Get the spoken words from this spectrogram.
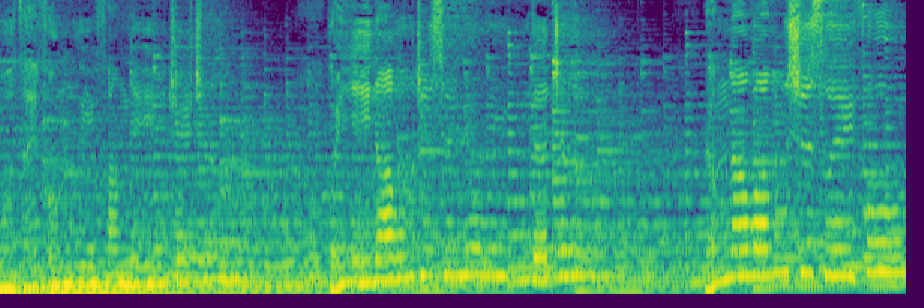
我在风里放一支针，那无知岁月里的真，让那往事随风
